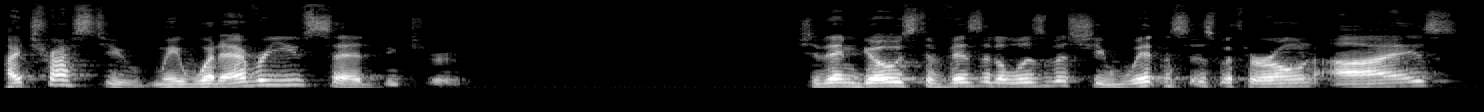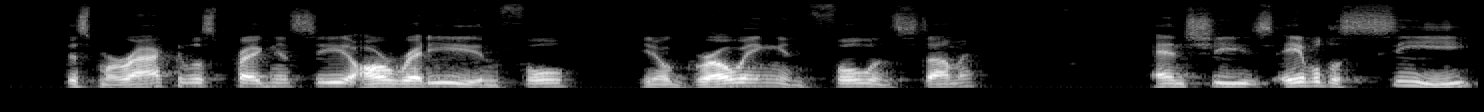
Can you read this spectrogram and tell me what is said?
I trust you. May whatever you said be true. She then goes to visit Elizabeth. She witnesses with her own eyes this miraculous pregnancy already in full, you know, growing and full in stomach. And she's able to see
